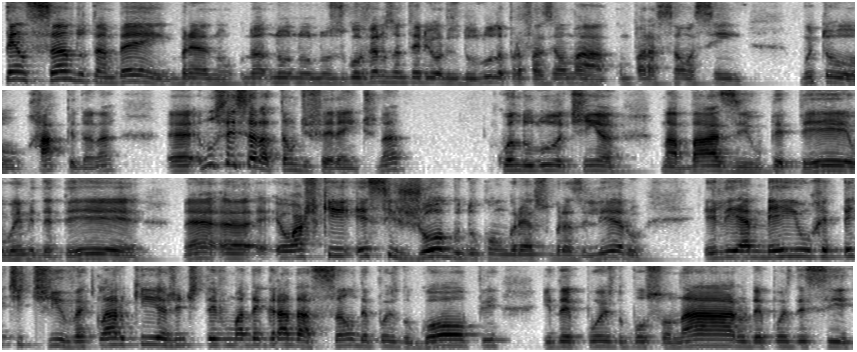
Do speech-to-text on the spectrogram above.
pensando também, Breno, no, no, nos governos anteriores do Lula, para fazer uma comparação assim muito rápida, né? É, não sei se era tão diferente, né? Quando o Lula tinha na base o PP, o MDB, né? Eh, eu acho que esse jogo do Congresso brasileiro ele é meio repetitivo. É claro que a gente teve uma degradação depois do golpe e depois do Bolsonaro, depois desse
